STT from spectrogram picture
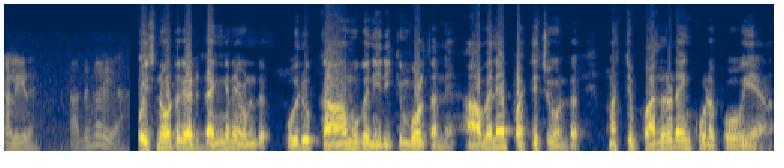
കളിയുടെ. കളിയാ? വോയിസ് നോട്ട് കേട്ടിട്ട് എങ്ങനെയുണ്ട്? ഒരു കാമുകൻ ഇരിക്കുമ്പോൾ തന്നെ അവനെ പറ്റിച്ചുകൊണ്ട് മറ്റു പലരുടെയും കൂടെ പോവുകയാണ്.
